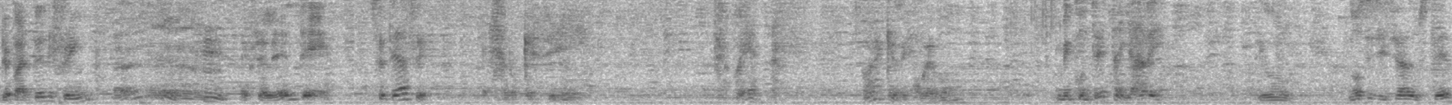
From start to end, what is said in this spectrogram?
¿De parte de Fring? Excelente. ¿Se te hace? Claro que sí. Bueno, ahora que recuerdo, me encontré esta llave. Digo, no sé si sea de usted.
